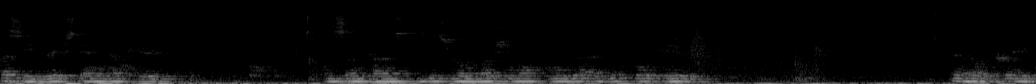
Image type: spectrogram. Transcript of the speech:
I see Rick standing up here, and sometimes he gets real emotional, and his eyes get full of tears. And I would pray,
